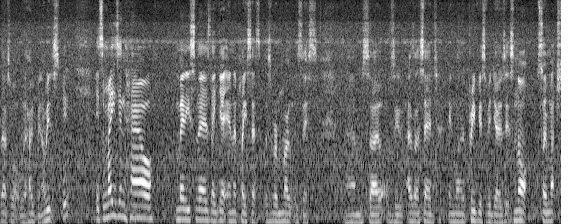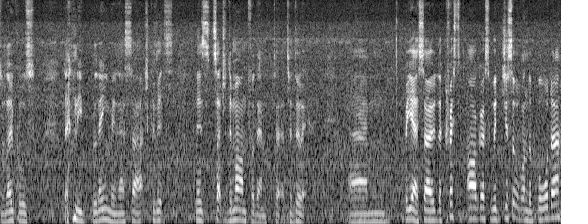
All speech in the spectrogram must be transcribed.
that's what we're hoping. I mean, it's, it, it's amazing how many snares they get in a place that's as remote as this. Um, so obviously, as I said in one of the previous videos, it's not so much the locals that need blaming as such because it's there's such a demand for them to, to do it. Um, but yeah, so the crested argus, we're just sort of on the border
